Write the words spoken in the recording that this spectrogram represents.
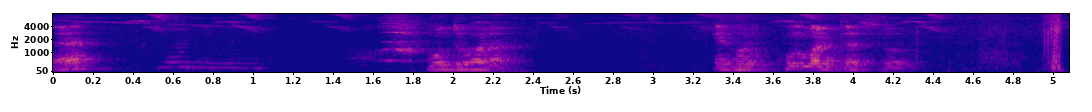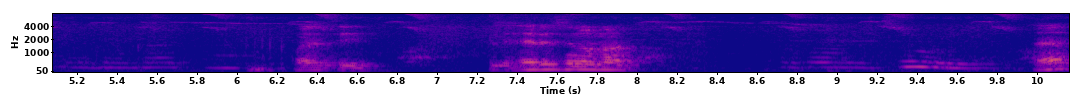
হ্যাঁ? মধ্যপাড়া এখন কোন বাড়িতে আছো? বাড়িতে? হেরে চেনো না? হ্যাঁ?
